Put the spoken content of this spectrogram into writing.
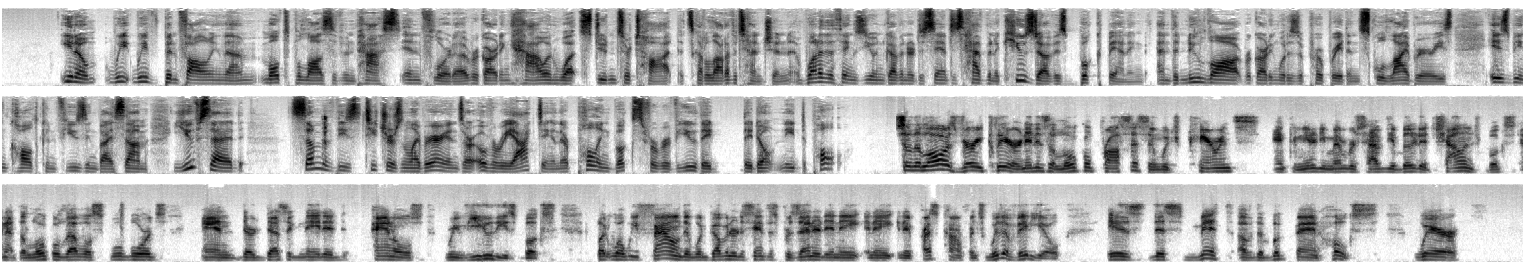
you know, we, we've been following them. Multiple laws have been passed in Florida regarding how and what students are taught. It's got a lot of attention. And one of the things you and Governor DeSantis have been accused of is book banning. And the new law regarding what is appropriate in school libraries is being called confusing by some. You've said some of these teachers and librarians are overreacting and they're pulling books for review they, they don't need to pull. So the law is very clear, and it is a local process in which parents and community members have the ability to challenge books, and at the local level, school boards and their designated panels review these books. But what we found that what Governor DeSantis presented in a in a in a press conference with a video is this myth of the book ban hoax, where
